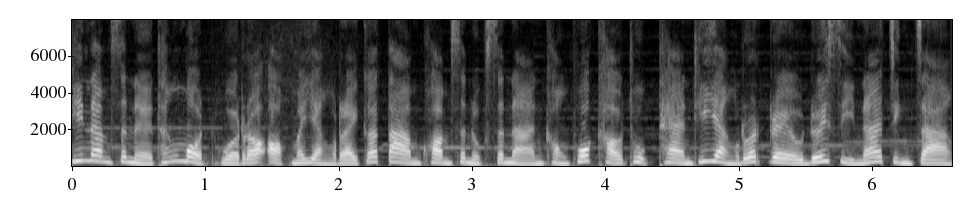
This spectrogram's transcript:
ที่นำเสนอทั้งหมดหัวเราะออกมาอย่างไรก็ตามความสนุกสนานของพวกเขาถูกแทนที่อย่างรวดเร็วด้วยสีหน้าจริงจัง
